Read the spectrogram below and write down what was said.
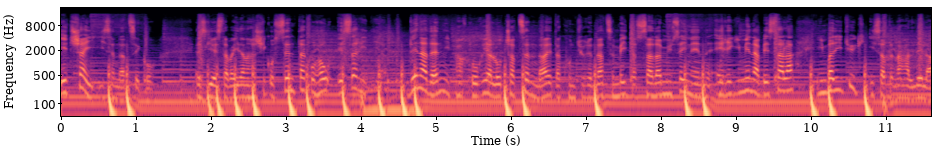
etxai izendatzeko. Ez gira ez da baidan hasiko zentako hau ezagitia. Dena den, Ipar Korea lotxatzen da eta konturendatzen behita Saddam Husseinen erregimena bezala inbadituik izaten ahaldela,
